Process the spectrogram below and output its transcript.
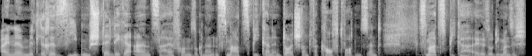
eine mittlere siebenstellige Anzahl von sogenannten Smart Speakern in Deutschland verkauft worden sind. Smart Speaker also, die man sich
